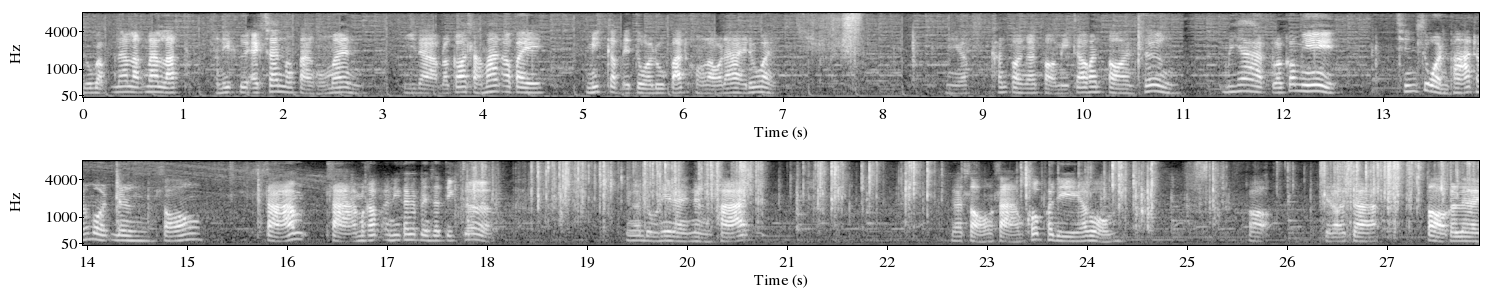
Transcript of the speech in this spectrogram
ดูแบบน่ารักน่ารัก อันนี้คือแอคชั่นต่างๆของมัน มีดาบแล้วก็สามารถเอาไปมิกกับไอตัวลูปัสของเราได้ด้วยนี่ครับขั้นตอนการต่อมี 9 ขั้นตอน ซึ่งไม่ยากแล้วก็มีชิ้นส่วนพาร์ททั้งหมด 1 2 3 3ครับ อันนี้ก็จะเป็นสติกเกอร์ซึ่งก็ดูนี่เลย1พาร์ทแล้วสองสามครบพอดีครับผม ก็เดี๋ยวเราจะต่อกันเลย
